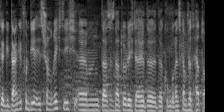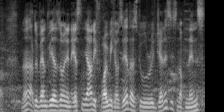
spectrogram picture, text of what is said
der Gedanke von dir ist schon richtig, ähm, dass es natürlich der, der, der Konkurrenzkampf wird härter. Ne? Also während wir so in den ersten Jahren, ich freue mich auch sehr, dass du Regenesis noch nennst.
